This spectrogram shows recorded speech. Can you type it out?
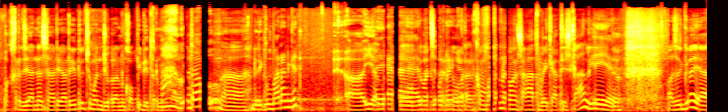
Pekerjaannya sehari-hari itu cuma jualan kopi di Ah, terminal. gue tahu. Nah, Dari kemarin kan? Eh, iya, Iya, gue baca kemarin kemarin. Kemarin memang sangat baik hati sekali Iya. gitu. Maksud gue ya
